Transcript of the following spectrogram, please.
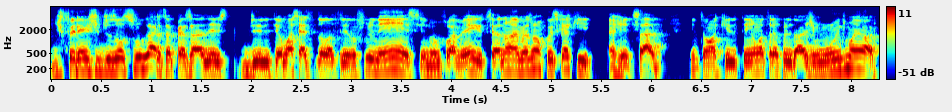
Diferente dos outros lugares, apesar de, de ele ter uma certa idolatria no Fluminense, no Flamengo, etc., não é a mesma coisa que aqui, a gente sabe. Então aqui ele tem uma tranquilidade muito maior.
